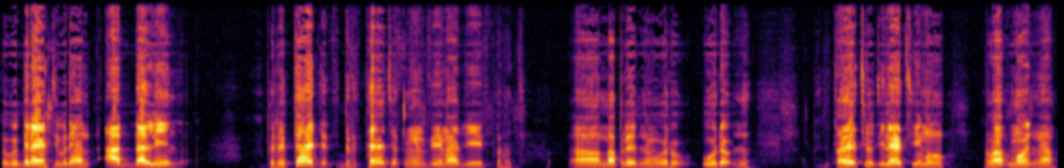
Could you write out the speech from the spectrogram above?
Вы выбираете вариант отдаления. Перестаете, перестаете с ним взаимодействовать э, на прежнем уровне. Перестаете уделять ему, возможно,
